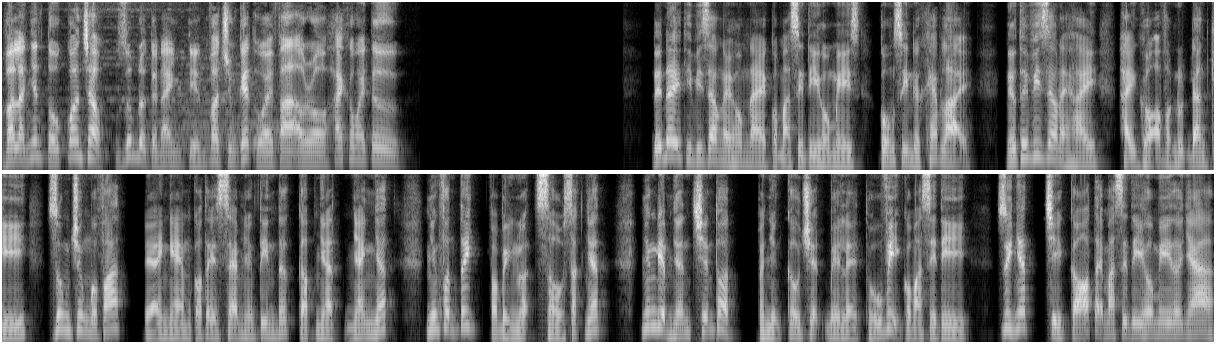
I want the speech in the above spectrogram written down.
và là nhân tố quan trọng giúp đội tuyển Anh tiến vào chung kết UEFA Euro 2024. Đến đây thì video ngày hôm nay của Man City Homies cũng xin được khép lại. Nếu thấy video này hay, hãy gõ vào nút đăng ký, dùng chung một phát để anh em có thể xem những tin tức cập nhật nhanh nhất, những phân tích và bình luận sâu sắc nhất, những điểm nhấn chiến thuật và những câu chuyện bê lề thú vị của Man City. Duy nhất chỉ có tại Man City Homie thôi nha.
